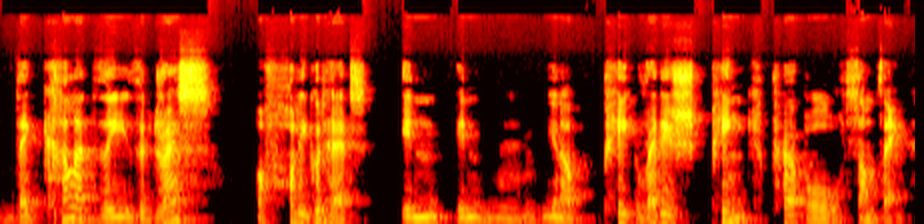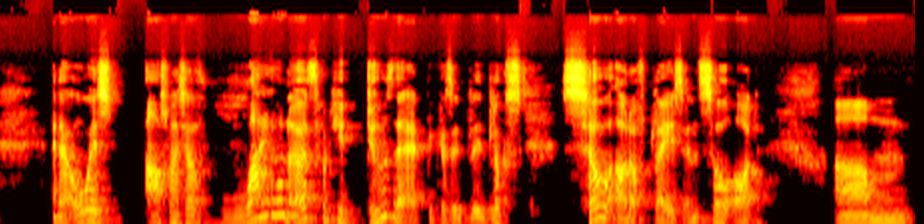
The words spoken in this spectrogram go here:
they colored the the dress of Holly Goodhead in in you know pink, reddish pink, purple something, and I always ask myself, why on earth would you do that? Because it, it looks so out of place and so odd. Um,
